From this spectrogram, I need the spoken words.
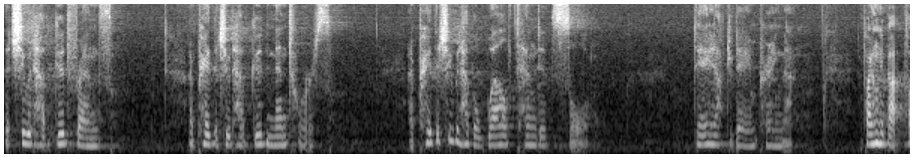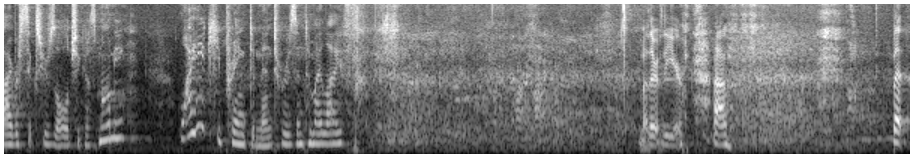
that she would have good friends. I prayed that she would have good mentors. I prayed that she would have a well tended soul. Day after day, I'm praying that. Finally, about five or six years old, she goes, Mommy, why do you keep praying dementors into my life? Mother of the Year. Uh, but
